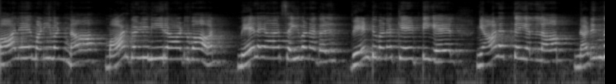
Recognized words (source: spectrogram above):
மாலே மணிவண்ணா மார்கழி நீராடுவான் மேலையார் செய்வனகள் வேண்டுவன கேட்டியேல் ஞாலத்தை எல்லாம் நடுங்க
